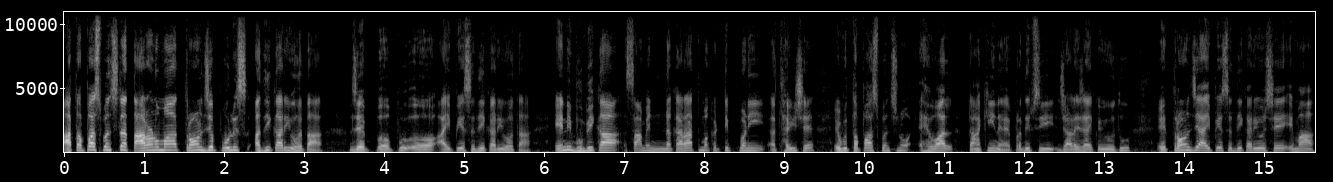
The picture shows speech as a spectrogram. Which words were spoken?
આ તપાસ પંચના તારણોમાં ત્રણ જે પોલીસ અધિકારીઓ હતા, જે આઈપીએસ અધિકારીઓ હતા, એની ભૂમિકા સામે નકારાત્મક ટિપ્પણી થઈ છે. એવું તપાસ પંચનો અહેવાલ ટાંકીને પ્રદીપસિંહ જાડેજાએ કહ્યું હતું. એ ત્રણ જે આઈપીએસ અધિકારીઓ છે, એમાં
